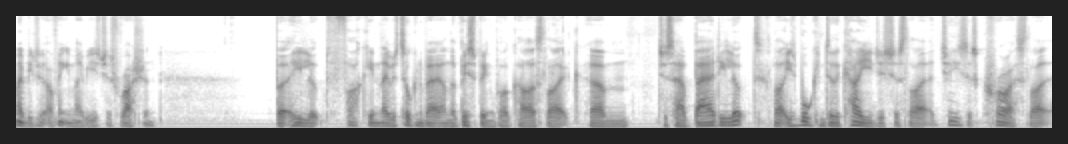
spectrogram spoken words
maybe I think maybe he's just Russian. But he looked fucking. They was talking about it on the Bisping podcast, like um, just how bad he looked. Like he's walking to the cage, it's just like Jesus Christ, like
